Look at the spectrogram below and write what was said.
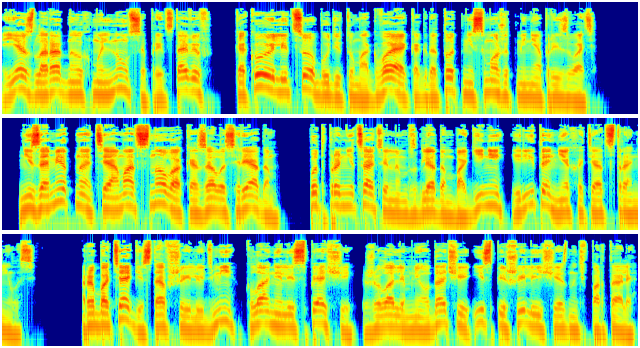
и я злорадно ухмыльнулся, представив, какое лицо будет у Магвая, когда тот не сможет меня призвать. Незаметно Тиамат снова оказалась рядом. Под проницательным взглядом богини Ирита нехотя отстранилась. Работяги, ставшие людьми, кланялись спящей, желали мне удачи и спешили исчезнуть в портале.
